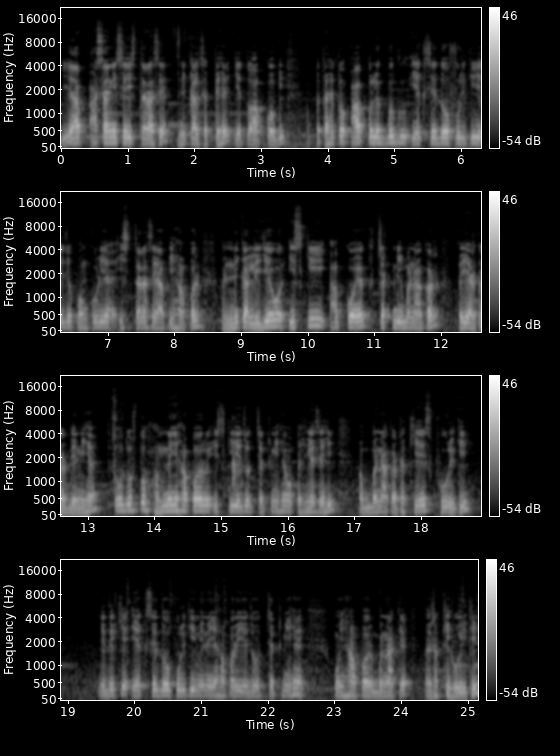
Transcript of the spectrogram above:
ये आप आसानी से इस तरह से निकाल सकते हैं। ये तो आपको भी पता है। तो आप लगभग एक से दो फूल की ये जो पंखुड़िया, इस तरह से आप यहाँ पर निकाल लीजिए और इसकी आपको एक चटनी बनाकर तैयार कर देनी है। तो दोस्तों, हमने यहाँ पर इसकी ये जो चटनी है वो पहले से ही अब बना कर रखी है इस फूल की। ये देखिए, एक से दो फूल की मैंने यहाँ पर ये जो चटनी है वो यहाँ पर बना के रखी हुई थी।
